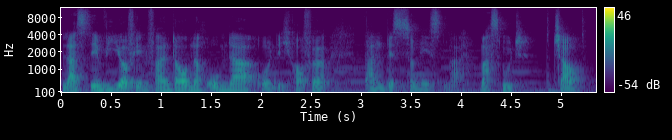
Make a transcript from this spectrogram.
Lasst dem Video auf jeden Fall einen Daumen nach oben da und ich hoffe, dann bis zum nächsten Mal. Mach's gut. Ciao.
